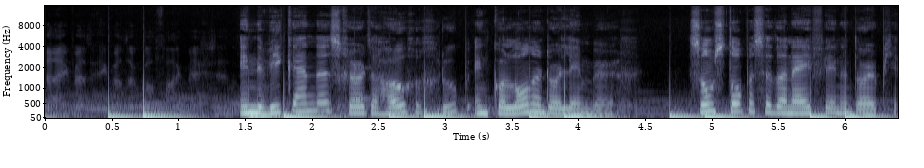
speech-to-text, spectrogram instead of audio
ja ik, werd, ik werd ook wel vaak weggezet. In de weekenden scheurt de hoge groep in kolonnen door Limburg. Soms stoppen ze dan even in een dorpje.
